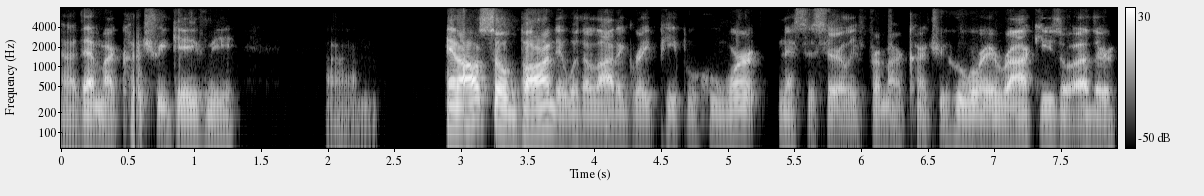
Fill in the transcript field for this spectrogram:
uh, that my country gave me. Um, and also bonded with a lot of great people who weren't necessarily from our country, who were Iraqis or other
